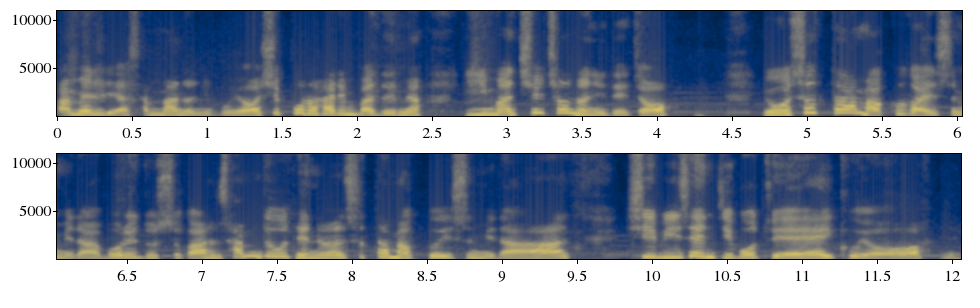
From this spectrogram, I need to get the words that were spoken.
까멜리아 3만원이고요. 10% 할인 받으면 27,000원이 되죠. 요 Star Mark가 있습니다. 머리 두수가 한 3두 되는 Star Mark 있습니다. 12cm 보트에 있고요. 네.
